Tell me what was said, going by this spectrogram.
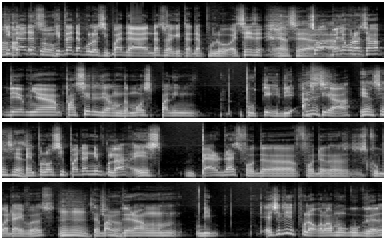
kita apa ada tu? kita ada pulau Sipadan. That's why kita ada pulau. Eh, saya- Yes, yeah. So banyak orang cakap dia punya pasir yang the most paling putih di Asia. Yes, yes, yes. And Pulau Sipadan ni pula is paradise for the for the scuba divers. Mhm, sebab dia orang di actually pulau kalau kamu Google,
